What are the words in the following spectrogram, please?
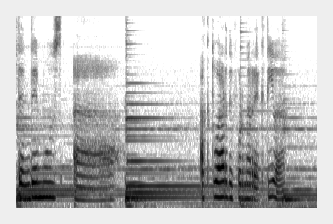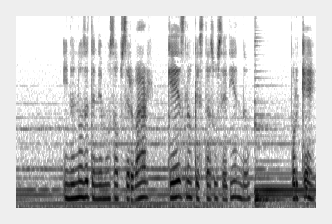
tendemos a actuar de forma reactiva y no nos detenemos a observar qué es lo que está sucediendo. ¿Por qué?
